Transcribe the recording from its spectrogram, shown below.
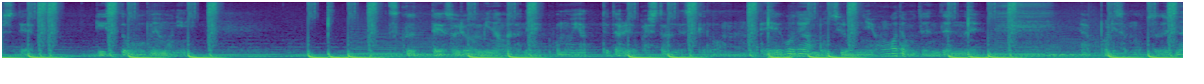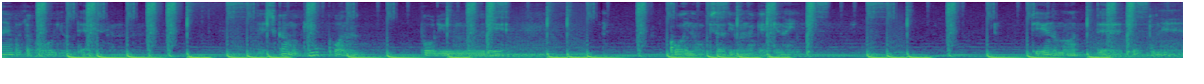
してリストをメモに作ってそれを見ながらねこのやってたりとかしたんですけど英語ではもちろん日本語でも全然ねやっぱりその通じないことが多いのででしかも結構なボリュームで声の大きさで言わなきゃいけないっていうのもあってちょっとね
